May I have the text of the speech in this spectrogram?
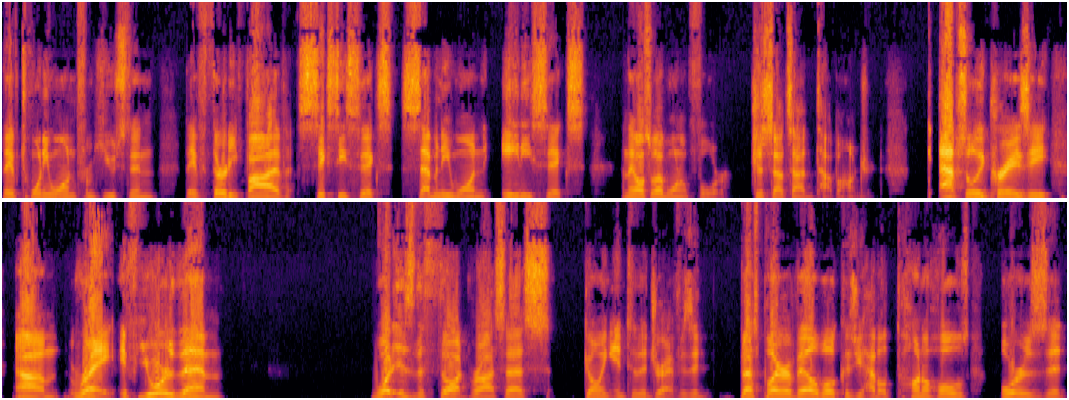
They have 21 from Houston. They have 35, 66, 71, 86, and they also have 104 just outside the top 100 absolutely crazy. Um, Ray, if you're them, what is the thought process going into the draft? Is it best player available because you have a ton of holes, or is it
